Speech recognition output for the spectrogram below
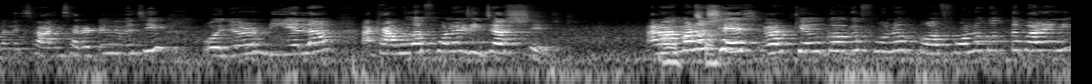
মানে স্যাটারডে ভেবেছি ওই জন্য নিয়ে এলাম আর ঠাকুরদার ফোনে রিচার্জ শেষ। আর আমারও আচ্ছা। শেষ আর কেউ কাউকে ফোনও ফোনও করতে পারেনি।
